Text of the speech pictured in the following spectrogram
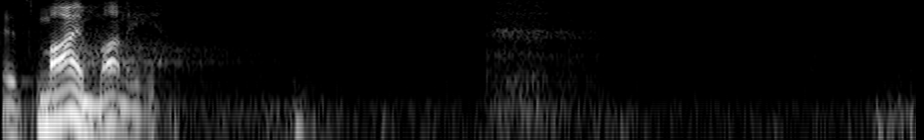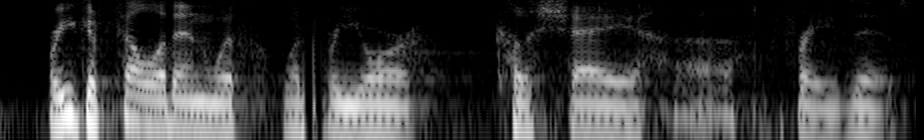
It's my money. Or you could fill it in with whatever your cliche uh, phrase is.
